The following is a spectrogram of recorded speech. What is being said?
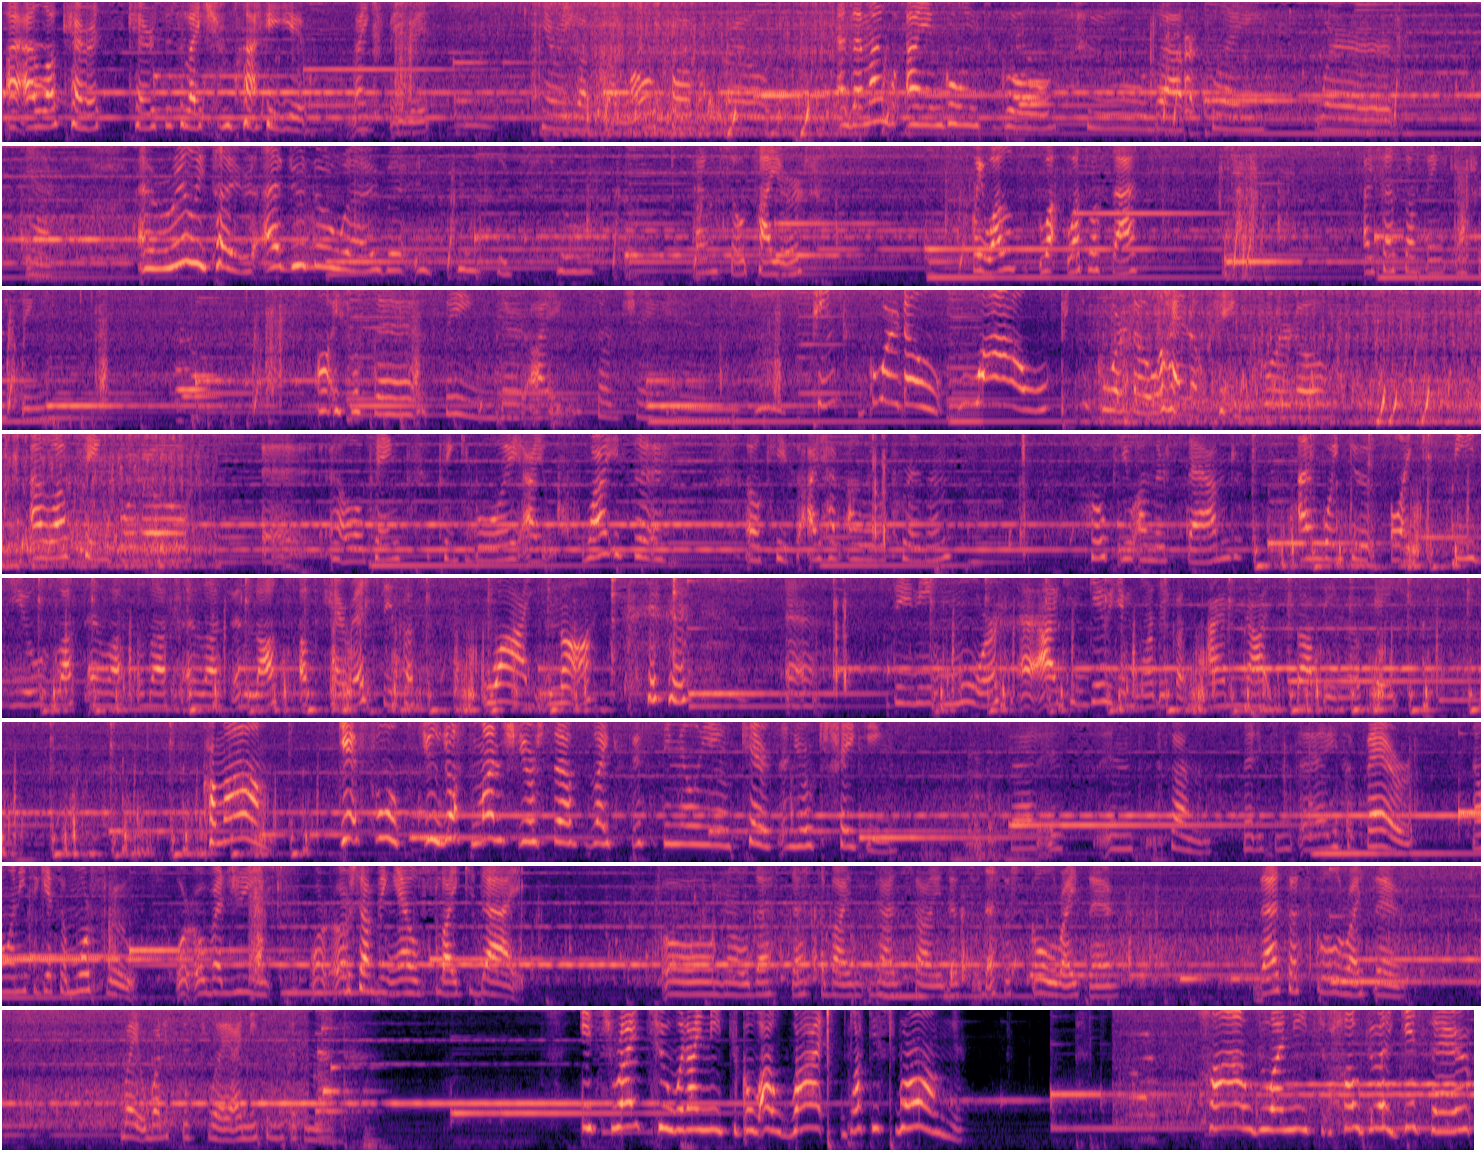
I, I love carrots. Carrots is like my like favorite. Here we got some molko fruit, and then I'm I am going to go to that place where yeah. I'm really tired. I don't know why, but it feels like so. I'm so tired. Wait, what? What? What was that? I saw something interesting. Oh, it was the thing that I'm searching. Pink Gordo! Wow! Pink Gordo! Hello, Pink Gordo. I love Pink Gordos. Uh, hello, Pink. Pinky boy. I. Why is the. Okay, so I have a little present hope you understand. I'm going to like feed you lots and lots and lots and lots and lots of carrots because why not? uh, do you need more? Uh, I can give you more because I'm not stopping, okay? Come on! Get full! You just munched yourself like 50 million carrots and you're shaking. That isn't fun. That isn't, that uh, isn't fair. Now I need to get some more fruit. Or, or veggies. Or, or something else like that. Oh no, that's that's a bad, sign. That's that's a skull right there. That's a skull right there. Wait, what is this way? I need to look at the map. it's right to when I need to go out. Why? What is wrong? How do I need to? How do I get there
